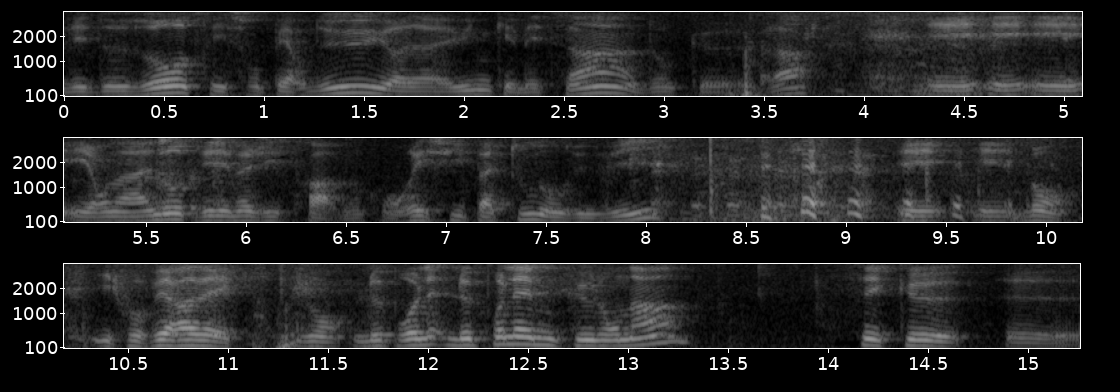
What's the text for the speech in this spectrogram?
les deux autres, ils sont perdus. Il y en a une qui est médecin, donc voilà. Et, on a un autre, il est magistrat. Donc on ne réussit pas tout dans une vie. Et, bon, il faut faire avec. le, problème, que l'on a, c'est que euh,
